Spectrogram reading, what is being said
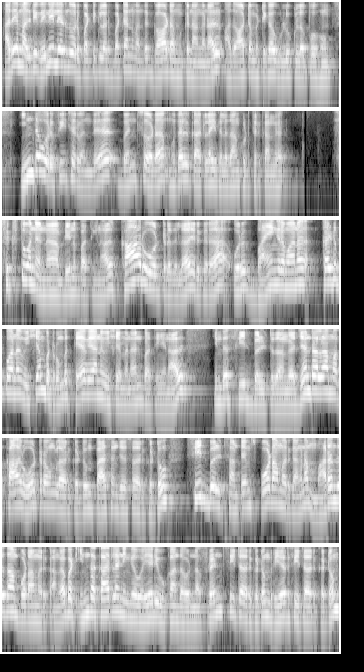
அதே மாதிரி வெளியிலேருந்து ஒரு பர்டிகுலர் பட்டன் வந்து காட் அமுக்குனாங்கனால் அது ஆட்டோமேட்டிக்காக உள்ளுக்குள்ளே போகும். இந்த ஒரு ஃபீச்சர் வந்து பென்ஸோட முதல் காரில் இதில் தான் கொடுத்துருக்காங்க. சிக்ஸ்த் ஒன் என்ன அப்படின்னு பார்த்தீங்கன்னா கார் ஓட்டுறதுல இருக்கிற ஒரு பயங்கரமான கடுப்பான விஷயம் பட் ரொம்ப தேவையான விஷயம் என்னன்னு பார்த்தீங்கன்னா இந்த சீட் பெல்ட் தாங்க. ஜென்ரலாக நம்ம கார் ஓட்டுறவங்களா இருக்கட்டும் பேசஞ்சர்ஸாக இருக்கட்டும் சீட் பெல்ட் சம்டைம்ஸ் போடாமல் இருக்காங்கன்னா மறந்து தான் போடாமல் இருக்காங்க. பட் இந்த காரில் நீங்கள் ஏறி உட்காந்த உடனே ஃப்ரண்ட் சீட்டாக இருக்கட்டும் ரியர் சீட்டாக இருக்கட்டும்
